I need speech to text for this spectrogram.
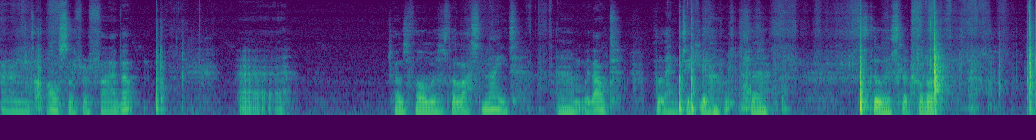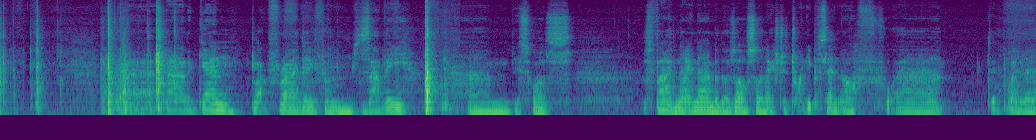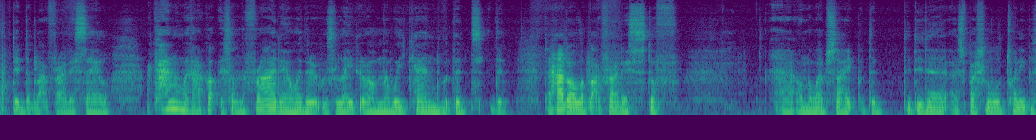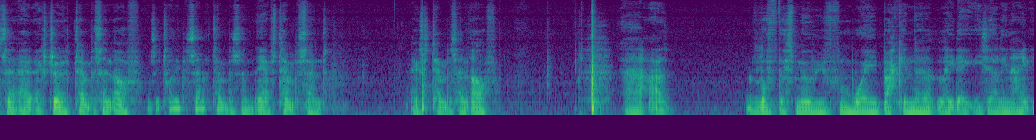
and also for fiver uh, Transformers The Last Knight, um, without the lenticular but uh, still a slipcover uh, and again Black Friday from Zavvi um, this was it was five ninety nine, but there was also an extra 20% off uh, when they did the Black Friday sale. I can't remember whether I got this on the Friday or whether it was later on the weekend, but they'd, they'd they had all the Black Friday stuff uh, on the website, but they, they did a, a special 20% uh, extra 10% off. Was it 20% or 10%? Yeah, it was 10%. Extra 10% off. Uh, I loved this movie from way back in the late 80s, early 90s,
